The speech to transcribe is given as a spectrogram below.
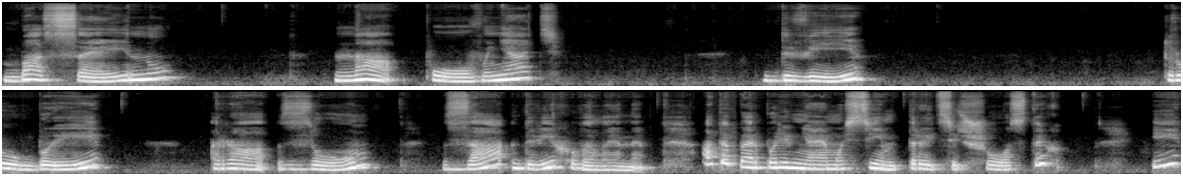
басейну наповнять дві труби разом за 2 хвилини. А тепер порівняємо 7 36 і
